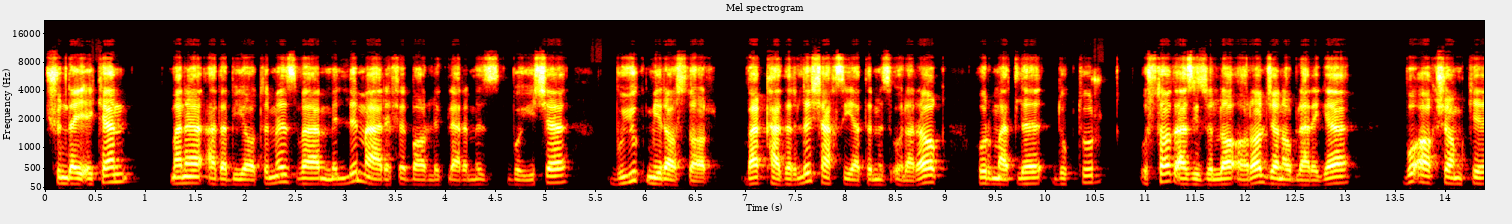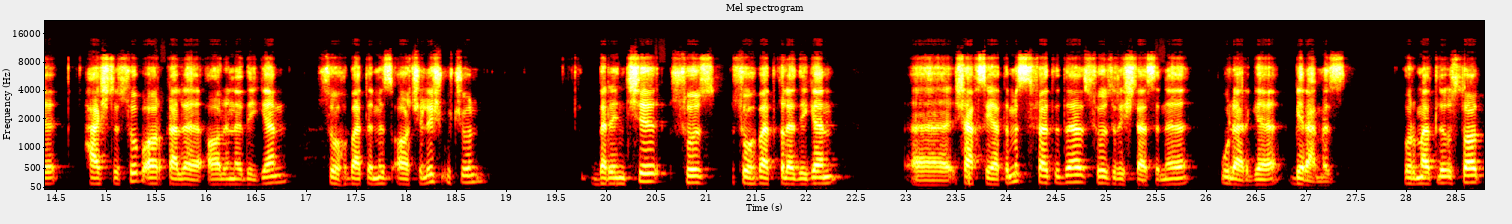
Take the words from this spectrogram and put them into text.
Shunday ekan mana adabiyotimiz va milliy ma'rifi borliklarimiz bo'yicha buyuk merosdor va qadrli shaxsiyatimiz o'laroq hurmatli doktor ustoz azizullo orol janoblariga bu oqshomgi hashti sub orqali olinadigan suhbatimiz ochilish uchun birinchi so'z suhbat qiladigan shaxsiyatimiz sifatida so'z rishtasini ularga beramiz hurmatli ustod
